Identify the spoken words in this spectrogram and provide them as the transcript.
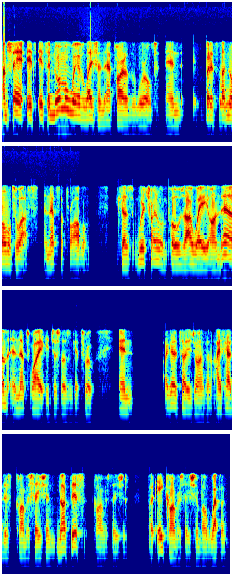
I'm saying it's it's a normal way of life in that part of the world, and but it's not normal to us, and that's the problem, because we're trying to impose our way on them, and that's why it just doesn't get through. And I got to tell you, Jonathan, I've had this conversation, not this conversation, but a conversation about weapons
